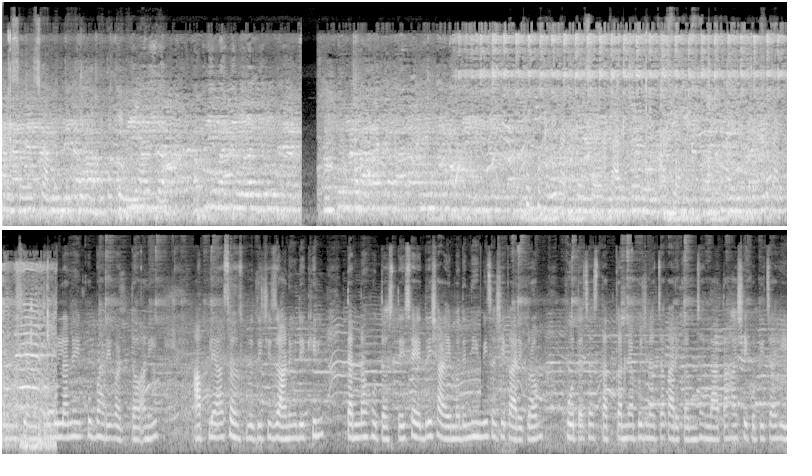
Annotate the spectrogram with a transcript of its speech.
असं स्वागत देखील तिथे केलेलं आहे. खूप भारी वाटतं असं कार्यक्रम असल्यानंतर कार्यक्रम असल्यानंतर मुलांनाही खूप भारी वाटतं आणि आपल्या संस्कृतीची जाणीव देखील त्यांना होत असते. सह्याद्री शाळेमध्ये नेहमीच असे कार्यक्रम होतच असतात. कन्यापूजनाचा कार्यक्रम झाला. आता हा शेकोटीचाही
